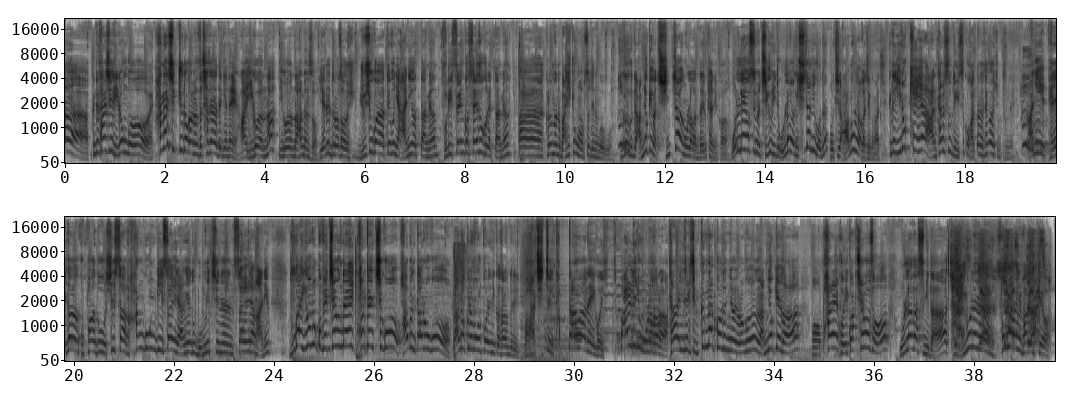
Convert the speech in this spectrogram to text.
근데 사실 이런 거 하나씩 줄여가면서 찾아야 되긴 해아 이거였나? 이거였나 하면서 예를 들어서 유슈가 때문이 아니었다면 불이 센 거 세서 그랬다면 아 그러면 맛이 조금 없어지는 거고 이거 근데 압력계가 진짜 안 올라간다 이렇게 하니까 원래였으면 지금 이제 올라가기 시작이거든? 어 진짜 안 올라가 지금 아직 근데 이렇게 해야 안 탈 수도 있을 것 같다는 생각이 좀 드네 아니 배가 고파도 실상 한 공기 쌀 양에도 못 미치는 쌀 양 아님? 누가 이거 먹고 배 채운대? 컨텐츠고 밥은 따로고 라면 끓여 먹을 거라니까 사람들이 와 진짜 이 답답 하네 이거 빨리 좀 올라가라. 자 이제 지금 끝났거든요 여러분. 압력계가 어, 팔 거의 꽉 채워서 올라갔습니다. 자 이번에는 성공하길 바라볼게요.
